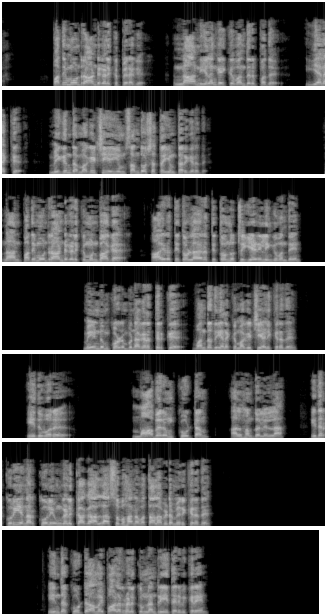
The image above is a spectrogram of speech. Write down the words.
பதிமூன்று ஆண்டுகளுக்கு பிறகு நான் இலங்கைக்கு வந்திருப்பது எனக்கு மிகுந்த மகிழ்ச்சியையும் சந்தோஷத்தையும் தருகிறது. நான் பதிமூன்று ஆண்டுகளுக்கு முன்பாக ஆயிரத்தி தொள்ளாயிரத்தி தொன்னூற்றி ஏழில் இங்கு வந்தேன். மீண்டும் கொழும்பு நகரத்திற்கு வந்தது எனக்கு மகிழ்ச்சி அளிக்கிறது. இது ஒரு மாபெரும் கூட்டம் அல்ஹம்துல்லா இதற்குரிய நற்கூலி உங்களுக்காக அல்லாஹ் சுபஹான வத்தாலாவிடம் இருக்கிறது. இந்த கூட்டு அமைப்பாளர்களுக்கும் நன்றியை தெரிவிக்கிறேன்.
